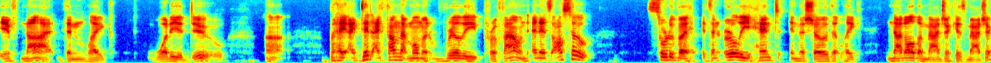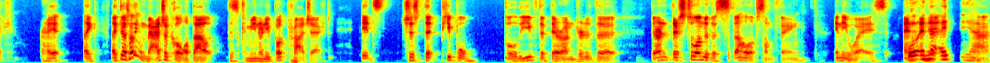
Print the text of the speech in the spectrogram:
if not, then like what do you do? Uh, but I, I did, I found that moment really profound. And it's also sort of a, it's an early hint in the show that like not all the magic is magic, right? Like, like there's nothing magical about this community book project. It's just that people believe that they're under the, they're, they're still under the spell of something anyways. And, well, and, and that, it, I, yeah,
